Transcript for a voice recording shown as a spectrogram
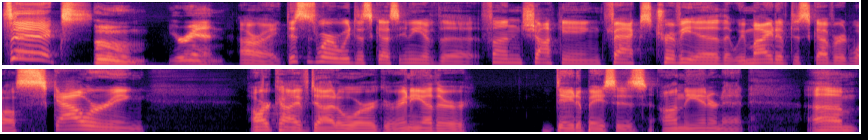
six. boom. You're in. All right. This is where we discuss any of the fun, shocking facts, trivia that we might have discovered while scouring archive.org or any other databases on the internet. Um,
